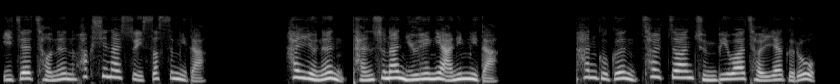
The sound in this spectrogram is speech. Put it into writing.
이제 저는 확신할 수 있었습니다. 한류는 단순한 유행이 아닙니다. 한국은 철저한 준비와 전략으로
